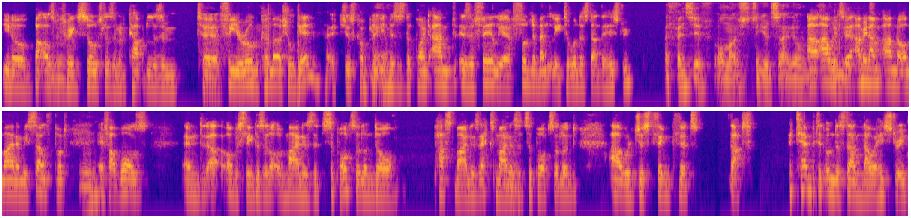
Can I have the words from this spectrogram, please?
you know battles between socialism and capitalism to for your own commercial gain. It just completely Yeah. misses the point and is a failure fundamentally to understand the history. Offensive, almost, you'd say. I, I would say. I mean, I'm I'm not a miner myself, but Mm. if I was, and uh, obviously there's a lot of miners that support Sunderland or past miners, ex miners that support Sunderland, I would just think that that attempt at understanding our history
